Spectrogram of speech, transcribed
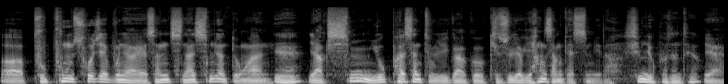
어, 부품 소재 분야에서는 지난 10년 동안 예. 약16% 우리가 그 기술력이 향상됐습니다. 16%요? 예.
